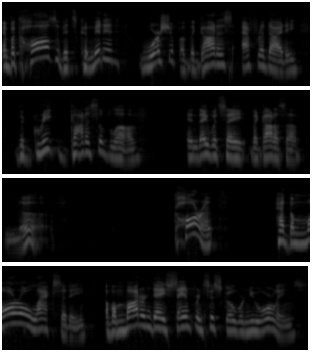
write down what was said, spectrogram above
And because of its committed worship of the goddess Aphrodite, the Greek goddess of love, and they would say the goddess of love, Corinth had the moral laxity of a modern day San Francisco or New Orleans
